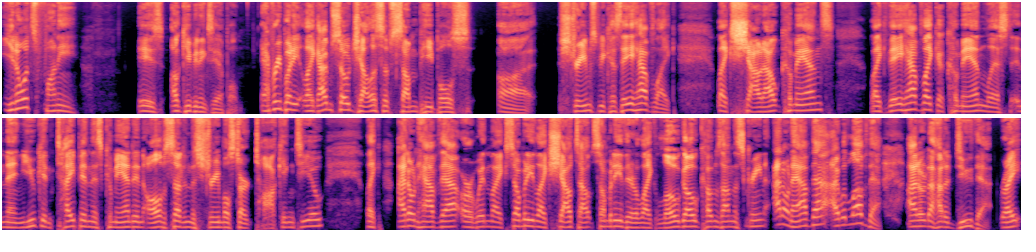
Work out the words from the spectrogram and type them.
you know what's funny is I'll give you an example. Everybody like I'm so jealous of some people's uh streams because they have like like shout out commands. Like they have like a command list and then you can type in this command and all of a sudden the stream will start talking to you. Like I don't have that or when like somebody like shouts out somebody their like logo comes on the screen. I don't have that. I would love that. I don't know how to do that, right?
